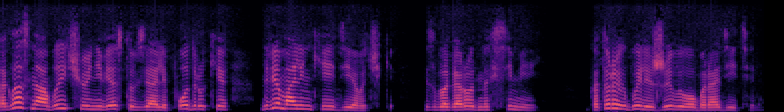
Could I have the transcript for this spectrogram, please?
Согласно обычаю, невесту взяли под руки две маленькие девочки из благородных семей, у которых были живы оба родителя.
